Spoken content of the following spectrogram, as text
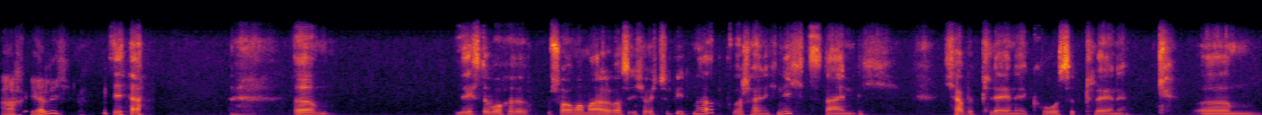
Ach, ehrlich? Ja. Ähm, nächste Woche schauen wir mal, was ich euch zu bieten habe. Wahrscheinlich nichts. Nein, ich, ich habe Pläne, große Pläne. Ähm,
